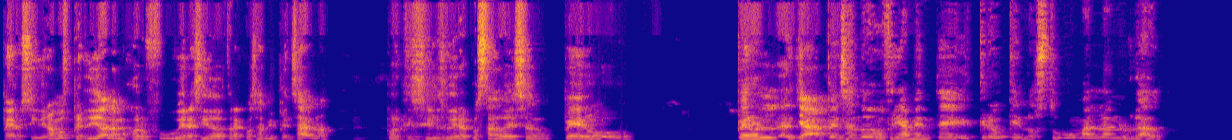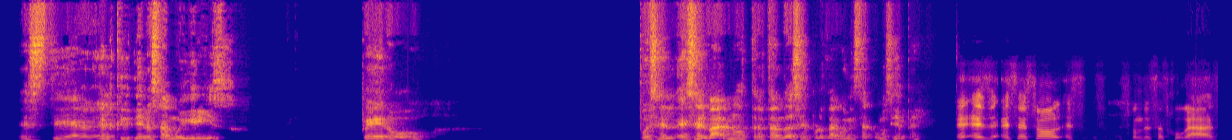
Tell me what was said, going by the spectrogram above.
pero si hubiéramos perdido, a lo mejor hubiera sido otra cosa a mi pensar, ¿no? Porque sí les hubiera costado eso, pero, pero ya pensando fríamente, creo que no estuvo mal anulado. Este, el criterio está muy gris, pero pues el, es el Barno tratando de ser protagonista como siempre. E, Es, es eso, es, son de esas jugadas,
